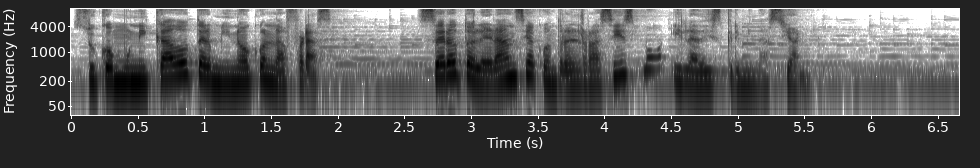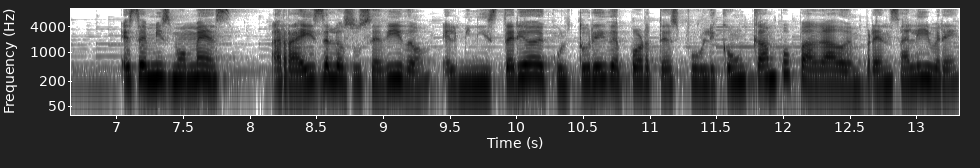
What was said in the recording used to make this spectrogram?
Su comunicado terminó con la frase, cero tolerancia contra el racismo y la discriminación. Ese mismo mes, a raíz de lo sucedido, el Ministerio de Cultura y Deportes publicó un campo pagado en prensa libre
